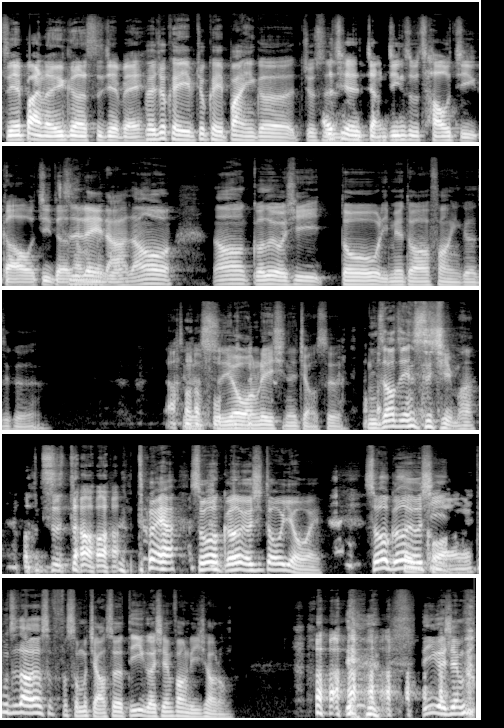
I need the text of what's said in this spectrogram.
直接办了一个世界杯，对，就可以就可以办一个就是，而且奖金是不是超级高？我记得之类的啊，然后。然后格斗游戏都里面都要放一个这个这个石油王类型的角色，你知道这件事情吗？我知道啊，对啊，所有格斗游戏都有哎，所有格斗游戏不知道要是什么角色，第一个先放李小龙，第一个先放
